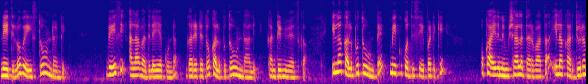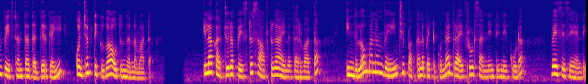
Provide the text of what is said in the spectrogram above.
నేతిలో వేయిస్తూ ఉండండి. వేసి అలా వదిలేయకుండా గరిటెతో కలుపుతూ ఉండాలి కంటిన్యూయస్గా. ఇలా కలుపుతూ ఉంటే మీకు కొద్దిసేపటికి ఒక ఐదు నిమిషాల తర్వాత ఇలా ఖర్జూరం పేస్ట్ అంతా దగ్గరికి అయ్యి కొంచెం తిక్కుగా అవుతుందన్నమాట. ఇలా ఖర్జూర పేస్ట్ సాఫ్ట్గా అయిన తర్వాత ఇందులో మనం వేయించి పక్కన పెట్టుకున్న డ్రై ఫ్రూట్స్ అన్నింటినీ కూడా వేసేసేయండి.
